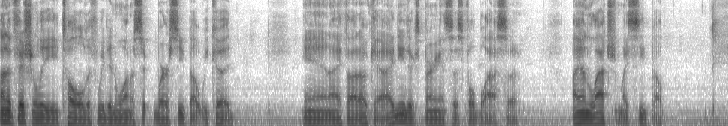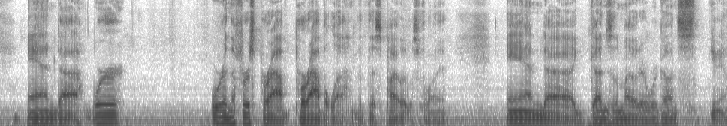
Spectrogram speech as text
unofficially told if we didn't want to wear a seatbelt, we could. And I thought, okay, I need to experience this full blast. So I unlatched my seatbelt. And uh, we're we're in the first parab- parabola that this pilot was flying, and uh, guns of the motor. We're going, you know,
